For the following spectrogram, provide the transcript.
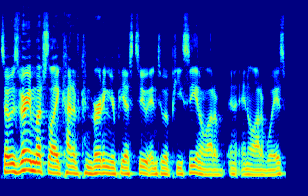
so it was very much like kind of converting your PS2 into a PC in a lot of in, in a lot of ways.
